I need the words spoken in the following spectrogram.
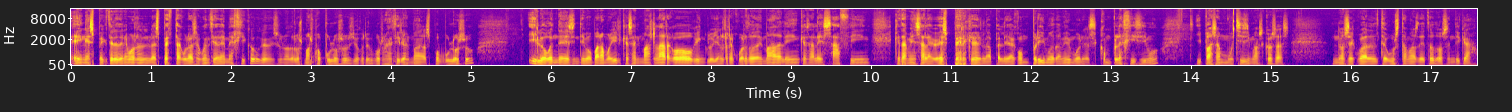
En Spectre tenemos la espectacular secuencia de México, que es uno de los más populosos, yo creo, por no decir el más populoso. Y luego en de Sin para Morir, que es el más largo, que incluye el recuerdo de Madeline, que sale Safin, que también sale Vesper, que la pelea con Primo también, bueno, es complejísimo y pasan muchísimas cosas. No sé cuál te gusta más de todos, Indica.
